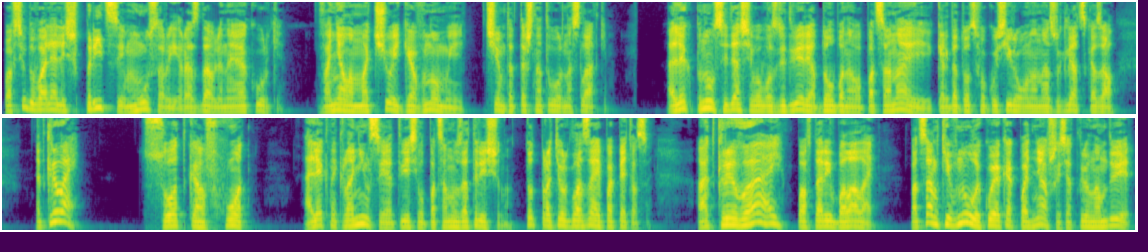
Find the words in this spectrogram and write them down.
Повсюду валялись шприцы, мусор и раздавленные окурки. Воняло мочой, говном и чем-то тошнотворно-сладким. Олег пнул сидящего возле двери обдолбанного пацана, и, когда тот сфокусировал на нас взгляд, сказал «Открывай!» «Сотка, вход!» Олег наклонился и отвесил пацану за трещину. Тот протер глаза и попятился. «Открывай!» — повторил Балалай. Пацан кивнул и, кое-как поднявшись, открыл нам дверь,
